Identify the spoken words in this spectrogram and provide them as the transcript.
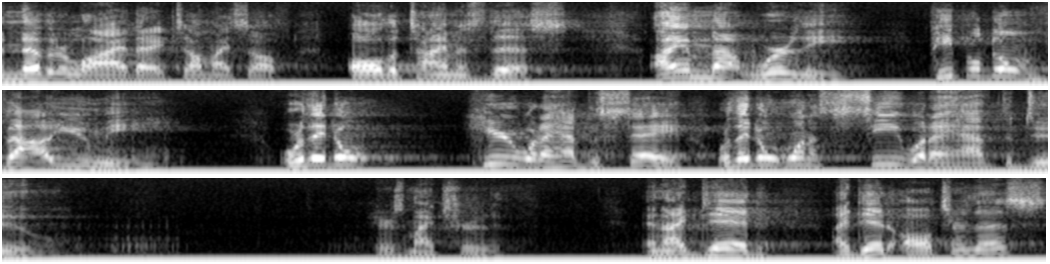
Another lie that I tell myself all the time is this I am not worthy. People don't value me, or they don't hear what I have to say, or they don't want to see what I have to do. Here's my truth. And I did, I did alter this.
